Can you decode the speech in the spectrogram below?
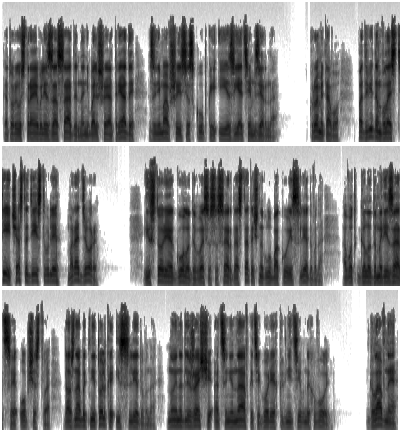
которые устраивали засады на небольшие отряды, занимавшиеся скупкой и изъятием зерна. Кроме того, под видом властей часто действовали мародеры. История голода в СССР достаточно глубоко исследована, а вот голодоморизация общества должна быть не только исследована, но и надлежаще оценена в категориях когнитивных войн. Главное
